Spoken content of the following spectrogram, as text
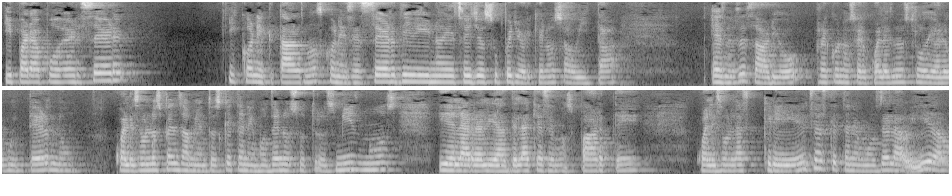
Y para poder ser y conectarnos con ese ser divino y ese yo superior que nos habita, es necesario reconocer cuál es nuestro diálogo interno, cuáles son los pensamientos que tenemos de nosotros mismos y de la realidad de la que hacemos parte, cuáles son las creencias que tenemos de la vida.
